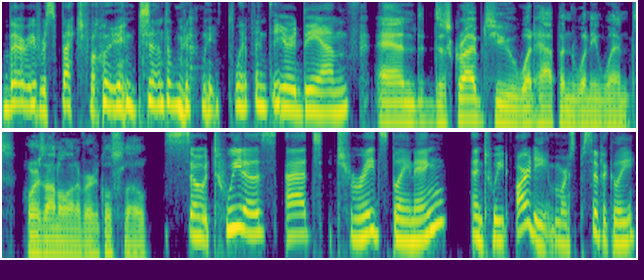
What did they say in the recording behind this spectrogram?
Very respectfully and gentlemanly slip into your DMs. And describe to you what happened when he went horizontal on a vertical slope. So tweet us at Tradesplaining and tweet Artie more specifically,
